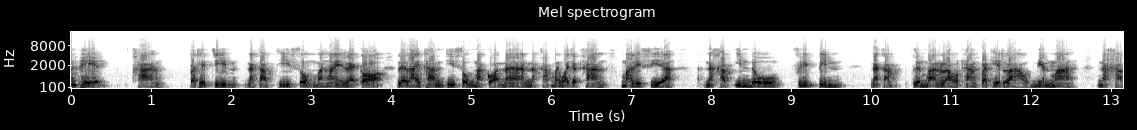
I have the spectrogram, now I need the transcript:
นเพจทางประเทศจีนนะครับที่ส่งมาให้และก็หลาย ๆ ท่านที่ส่งมาก่อนหน้านะครับ ไม่ว่าจะทางมาเลเซียนะครับ อินโด ฟิลิปปินส์ นะครับ เพื่อนบ้านเราทางประเทศลาวเมียนมานะครับ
